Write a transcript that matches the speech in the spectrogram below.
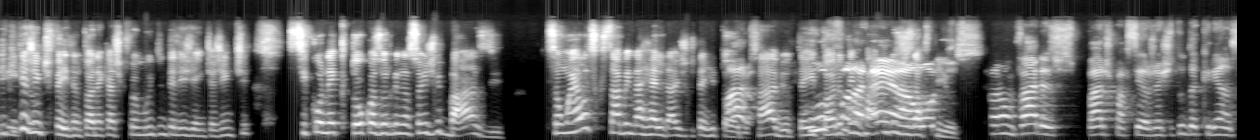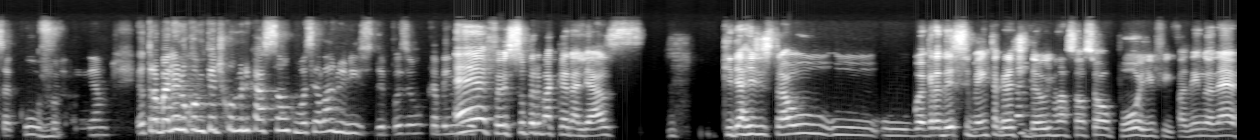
E o que, que, a gente fez, Antônia, que acho que foi muito inteligente? A gente se conectou com as organizações de base são elas que sabem da realidade do território, claro. sabe? O território CUFA, tem vários né? desafios. Foram vários, vários parceiros, o Instituto da Criança, CUFA. Uhum. Eu trabalhei no comitê de comunicação com você lá no início, depois eu acabei... Me é, foi super bacana. Aliás, queria registrar o, o, o agradecimento, a gratidão em relação ao seu apoio, enfim, fazendo, né,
